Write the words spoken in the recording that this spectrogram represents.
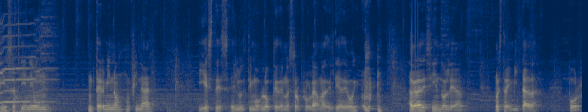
Empieza tiene un, un término, un final, y este es el último bloque de nuestro programa del día de hoy, agradeciéndole a nuestra invitada por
